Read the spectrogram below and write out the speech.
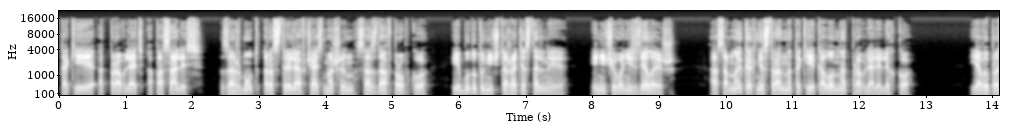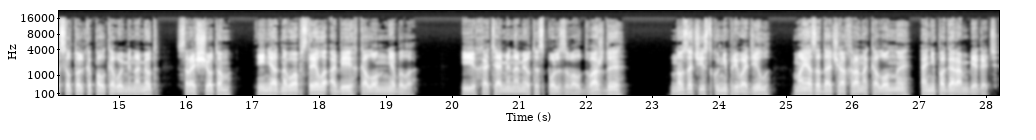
Такие отправлять опасались. Зажмут, расстреляв часть машин, создав пробку, и будут уничтожать остальные. И ничего не сделаешь. А со мной, как ни странно, такие колонны отправляли легко я выпросил только полковой миномет с расчетом, и ни одного обстрела обеих колонн не было. И хотя миномет использовал дважды, но зачистку не приводил, моя задача охрана колонны, а не по горам бегать.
